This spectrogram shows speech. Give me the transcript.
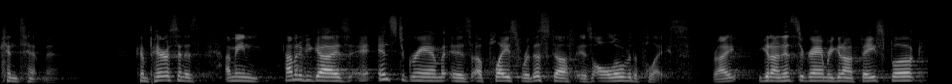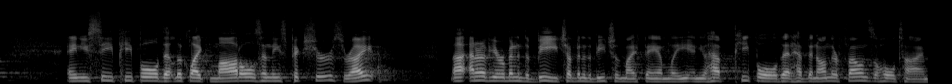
contentment. Comparison is, I mean, how many of you guys, Instagram is a place where this stuff is all over the place, right? You get on Instagram or you get on Facebook and you see people that look like models in these pictures, right? I don't know if you've ever been to the beach. I've been to the beach with my family, and you'll have people that have been on their phones the whole time.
